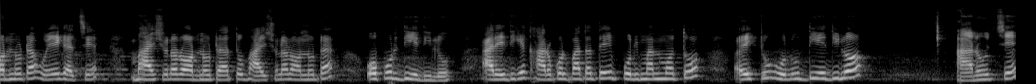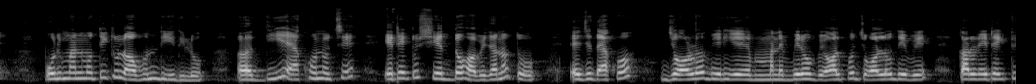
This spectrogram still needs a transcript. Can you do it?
অন্নটা হয়ে গেছে। ভাইসোনার অন্নটা, তো ভাইসোনার অন্নটা ওপর দিয়ে দিল। আর এদিকে খারকোল পাতাতে পরিমাণ মতো একটু হলুদ দিয়ে দিল। আর হচ্ছে পরিমাণ মতো একটু লবণ দিয়ে দিল। দিয়ে এখন হচ্ছে এটা একটু সেদ্ধ হবে জানো তো? এই যে দেখো জলও বেরিয়ে মানে বেরোবে, অল্প জলও দেবে। কারণ এটা একটু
